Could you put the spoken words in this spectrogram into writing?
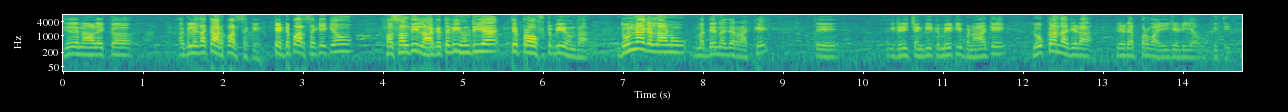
ਜਿਹਦੇ ਨਾਲ ਇੱਕ ਅਗਲੇ ਦਾ ਘਰ ਭਰ ਸਕੇ ਢਿੱਡ ਭਰ ਸਕੇ ਕਿਉਂ? ਫਸਲ ਦੀ ਲਾਗਤ ਵੀ ਹੁੰਦੀ ਹੈ ਤੇ ਪ੍ਰੋਫਿਟ ਵੀ ਹੁੰਦਾ। ਦੋਨਾਂ ਗੱਲਾਂ ਨੂੰ ਮੱਦੇਨਜ਼ਰ ਰੱਖ ਕੇ ਤੇ ਜਿਹੜੀ ਚੰਗੀ ਕਮੇਟੀ ਬਣਾ ਕੇ ਲੋਕਾਂ ਦਾ ਜਿਹੜਾ ਜਿਹੜਾ ਭਰਵਾਈ ਜਿਹੜੀ ਆ ਉਹ ਕੀਤੀ ਜਾਏ।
